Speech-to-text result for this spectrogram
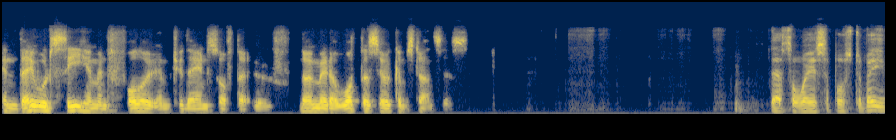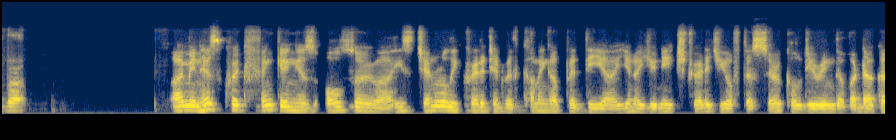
and they would see him and follow him to the ends of the earth, no matter what the circumstances that's the way it's supposed to be, bro. I mean, his quick thinking is also uh, he's generally credited with coming up with the uh, you know unique strategy of the circle during the Vadaka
